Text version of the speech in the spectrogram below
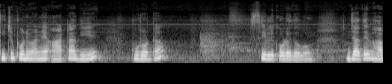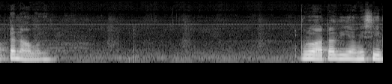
কিছু পরিমাণে আটা দিয়ে পুরোটা সিল করে দেবো, যাতে ভাবটা না বলে পুরো আটা দিয়ে আমি সিল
